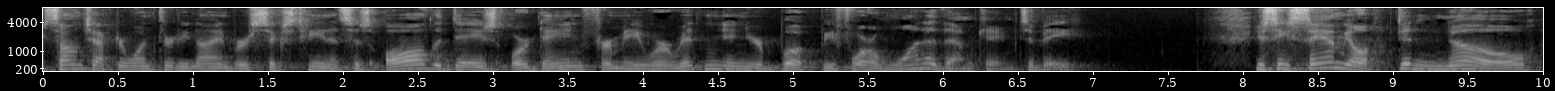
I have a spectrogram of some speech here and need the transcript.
Psalm chapter 139 verse 16 it says all the days ordained for me were written in your book before one of them came to be. You see Samuel didn't know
